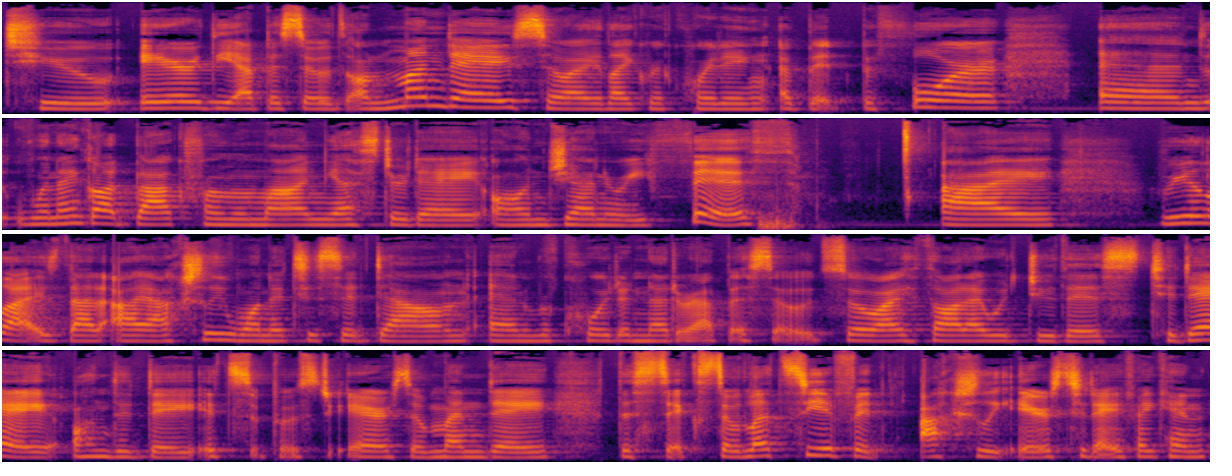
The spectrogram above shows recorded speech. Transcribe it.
to air the episodes on Monday, so I like recording a bit before. And when I got back from Oman yesterday on January 5th, I realized that I actually wanted to sit down and record another episode. So I thought I would do this today on the day it's supposed to air, so Monday the 6th. So let's see if it actually airs today, if I can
